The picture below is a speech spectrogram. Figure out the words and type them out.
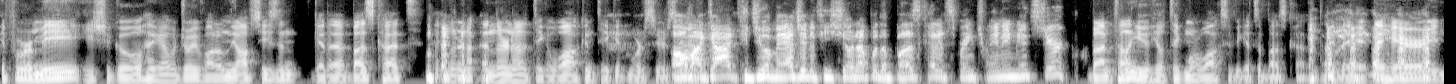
if it were me, you should go hang out with Joey Votto in the off season, get a buzz cut, and learn and learn how to take a walk and take it more seriously. Oh my God! Could you imagine if he showed up with a buzz cut at spring training next year? But I'm telling you, he'll take more walks if he gets a buzz cut. I'm telling you, the, the hair, he,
